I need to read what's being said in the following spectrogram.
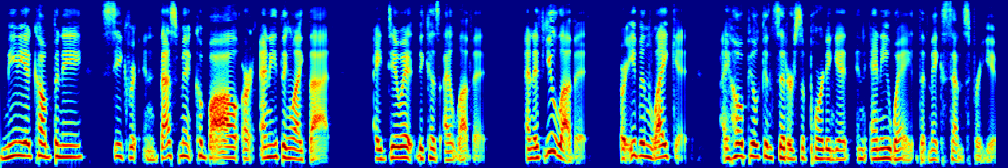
media company, secret investment cabal, or anything like that. I do it because I love it. And if you love it or even like it, I hope you'll consider supporting it in any way that makes sense for you.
